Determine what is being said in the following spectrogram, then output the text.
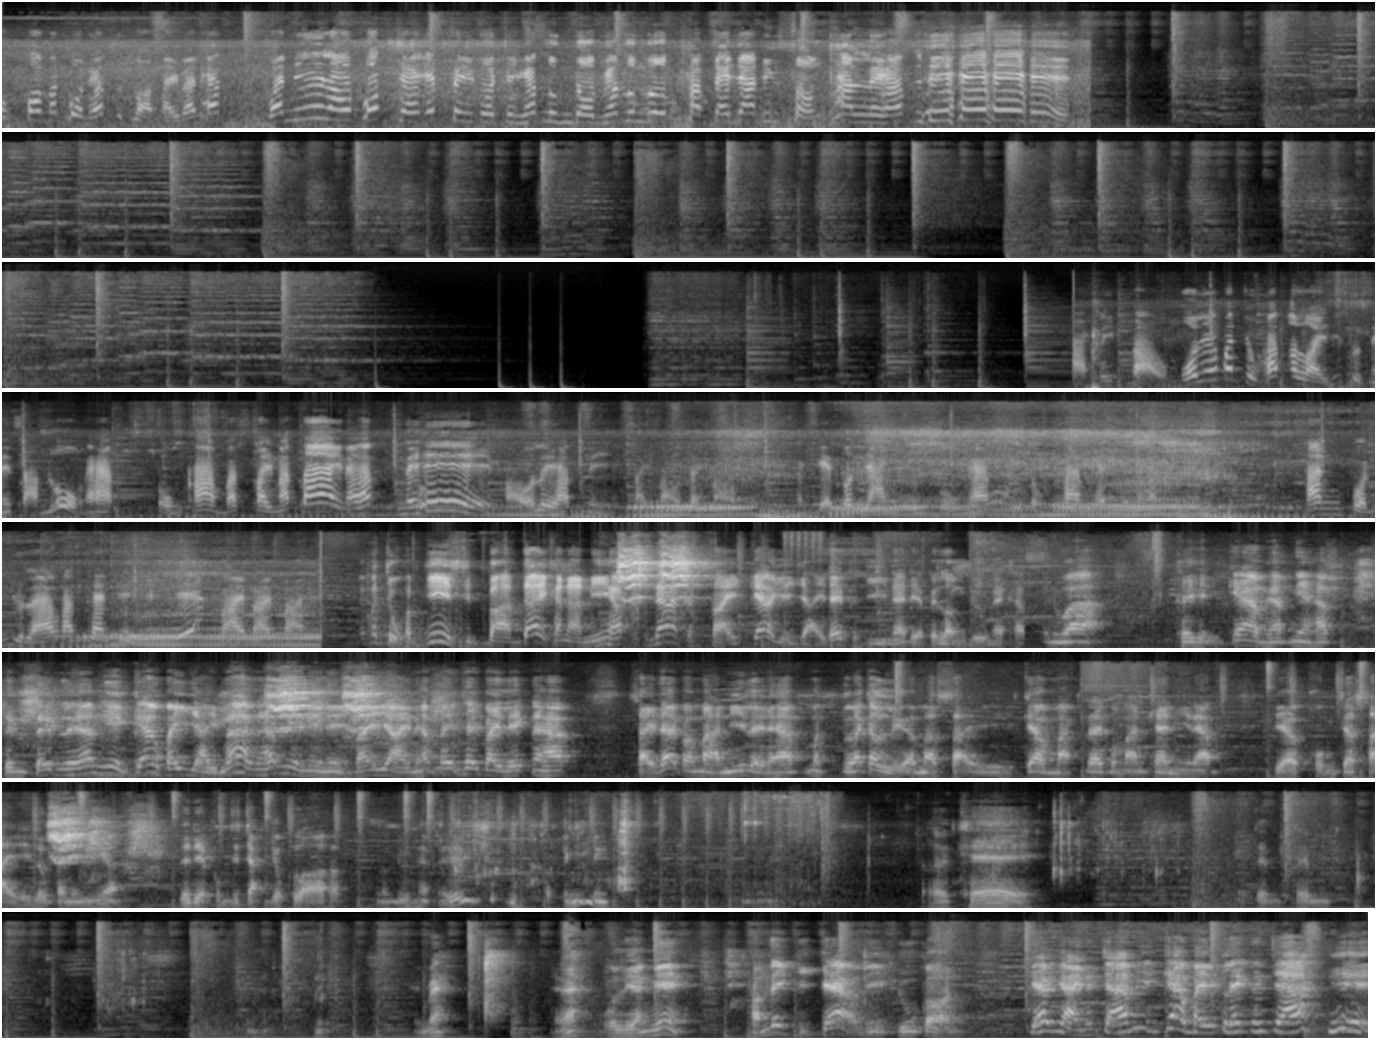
ผมป้อมมันผลครับสุดหล่อใส่แว่นครับ วันนี้เราพบเจอ FC ตัวจริงครับลุงโดมครับลุงโดมขับจักรยานถึงสองคันเลยครับนี่ ปากริบเต่าโอเลี้ยงบรรจุครับอร่อยที่สุดในสามโลกนะครับ ตรงข้ามวัดไซมัดใต้นะครับ นี่เหมาเลยครับนี่ใส่เหมาใส่เหมาสังเกตต้นยางสูงนะครับอยู่ตรงข้ามแค่นี้นะครับทันฝนอยู่แล้วครับแค่นี้เย็นๆบายบายบายบรรจุครับ20 บาทได้ขนาดนี้ครับ น่าจะใส่แก้วใหญ่ ๆ ได้พอดีนะ เดี๋ยวไปลองดูนะครับเป็นว่าเคยเห็นแก้วไหมครับเนี่ยครับเต็มๆเลยครับนี่แก้วใบใหญ่มากนะครับนี่นี่นี่ใบใหญ่นะครับไม่ใช่ใบเล็กนะครับ ใส่ได้ประมาณนี้เลยนะครับ แล้วก็เหลือมาใส่แก้วมักได้ประมาณแค่นี้นะครับ เดี๋ยวผมจะใส่ลงไปในนี้ก่อนแล้วเดี๋ยวผมจะจับยกล้อครับลองดูนะเอ้ยกดไปนิดนึงโอเค เต็มเต็มเห็นไหมเห็นไหมโอเลี้ยงนี่ทำได้กี่แก้วนี่ดูก่อน แก้วใหญ่นะจ๊ะไม่แก้วใบเล็กนะจ๊ะนี่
